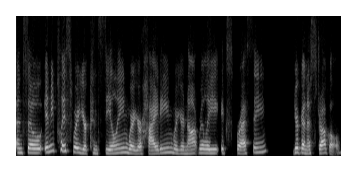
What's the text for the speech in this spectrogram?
And so, any place where you're concealing, where you're hiding, where you're not really expressing, you're going to struggle.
